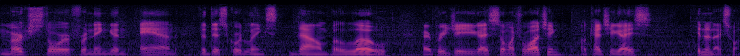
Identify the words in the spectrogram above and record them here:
merch store for Ningen and the Discord links down below. I appreciate you guys so much for watching. I'll catch you guys in the next one.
